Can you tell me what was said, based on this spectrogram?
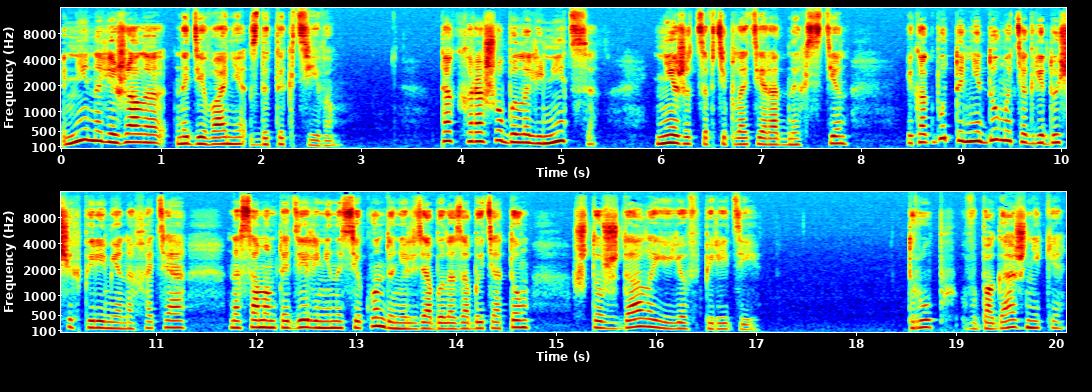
Нина лежала на диване с детективом. Так хорошо было лениться, нежиться в теплоте родных стен и как будто не думать о грядущих переменах, хотя на самом-то деле ни на секунду нельзя было забыть о том, что ждало ее впереди. Труп в багажнике,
